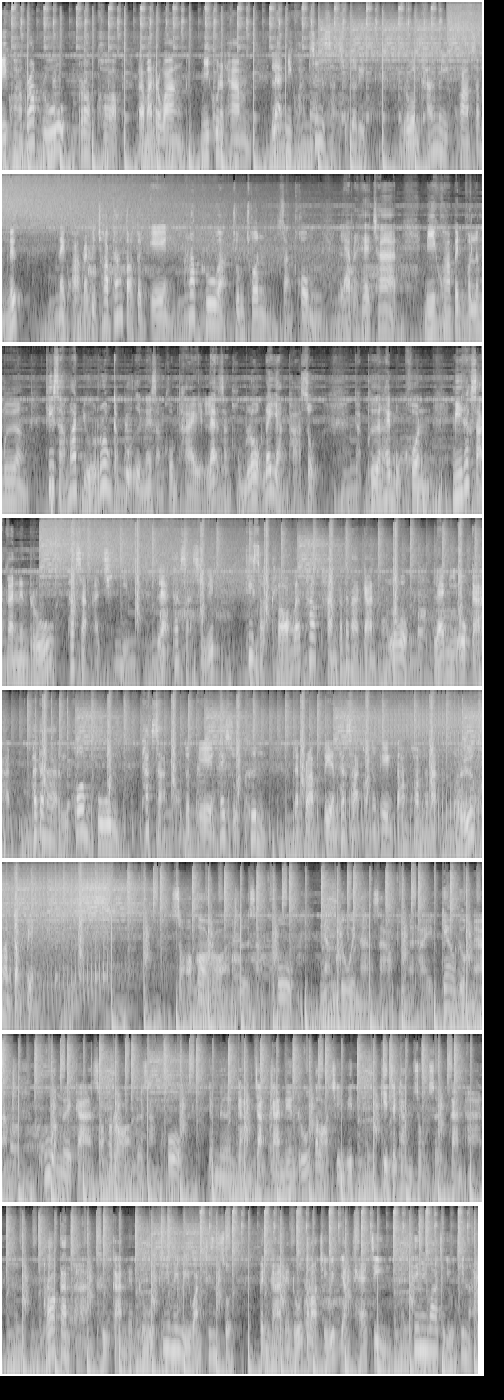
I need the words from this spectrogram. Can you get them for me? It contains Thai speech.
มีความรอบรู้ รอบคอบ ระมัดระวัง มีคุณธรรม และมีความซื่อสัตย์สุจริต รวมทั้งมีความสำนึก ในความรับผิดชอบทั้งต่อตนเอง ครอบครัว ชุมชน สังคม และประเทศชาติ มีความเป็นพลเมืองที่สามารถอยู่ร่วมกับผู้อื่นในสังคมไทย และสังคมโลกได้อย่างผาสุกกับเพื่อให้บุคคลมีทักษะการเรียนรู้ ทักษะอาชีพ และทักษะชีวิตที่สอดคล้องและเท่าทันพัฒนาการของโลก และมีโอกาสพัฒนาหรือเพิ่มพูน ทักษะของตนเองให้สูงขึ้น และปรับเปลี่ยนทักษะของตนเองตามความถนัดหรือความจำเป็น สกรอำเภอสามโคกนำโดยนางสาวเพียงอไทยแก้วดวงงาม ผู้อำนวยการสกรอำเภอสามโคกดำเนินการจัดการเรียนรู้ตลอดชีวิต กิจกรรมส่งเสริมการอ่าน เพราะการอ่านคือการเรียนรู้ที่ไม่มีวันสิ้นสุด เป็นการเรียนรู้ตลอดชีวิตอย่างแท้จริง ที่ไม่ว่าจะอยู่ที่ไหน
